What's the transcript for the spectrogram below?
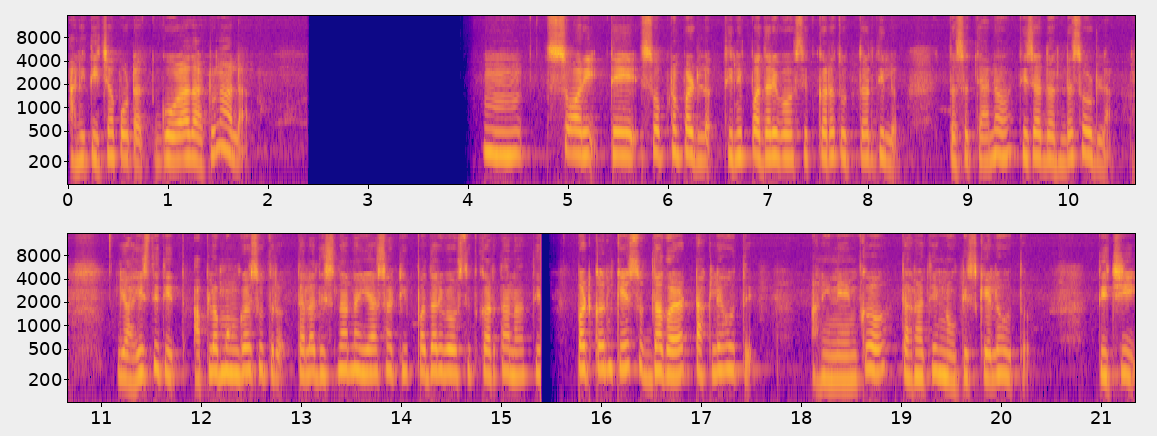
आणि तिच्या पोटात गोळा दाटून आला. सॉरी ते स्वप्न पडलं. तिने पदर व्यवस्थित करत उत्तर दिलं. तसं त्यानं तिचा दंड सोडला. याही स्थितीत आपलं मंगळसूत्र त्याला दिसणार नाही यासाठी पदर व्यवस्थित करताना ती पटकन केससुद्धा गळ्यात टाकले होते. आणि नेमकं त्यानं ते नोटीस केलं होतं. तिची.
